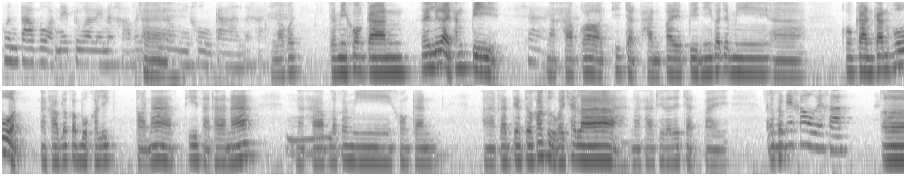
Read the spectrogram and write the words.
คนตาบอดในตัวเลยนะคะเวลาที่ใช่เรามีโครงการนะคะเราก็จะมีโครงการเรื่อยๆ ทั้งปีใช่ นะครับ ก็ที่จัดผ่านไปปีนี้ก็จะมีอ่าโครงการการพูดนะครับ แล้วก็บุคลิกต่อหน้าที่สาธารณะนะครับ แล้วก็มีโครงการอ่าการเตรียมตัวเข้าสู่วัยชรานะครับ ที่เราได้จัดไปอัแล้นวก็ไม่ได้เข้าเลยค่ะเออ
